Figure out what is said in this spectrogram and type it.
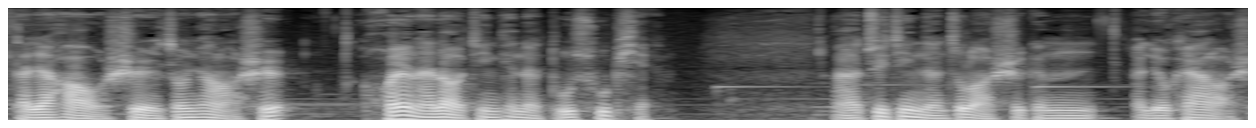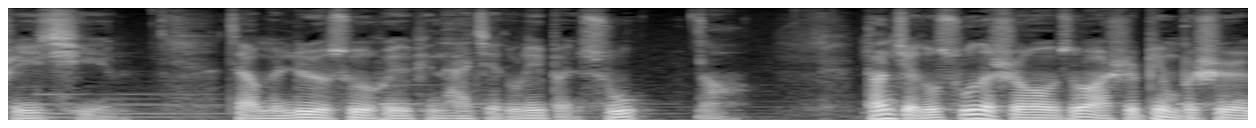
大家好，我是周强老师，欢迎来到今天的读书篇。啊，最近呢，周老师跟刘开亚老师一起在我们六六书友会的平台解读了一本书啊。当解读书的时候，周老师并不是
